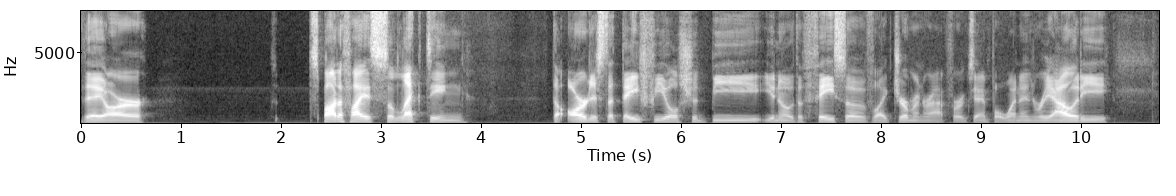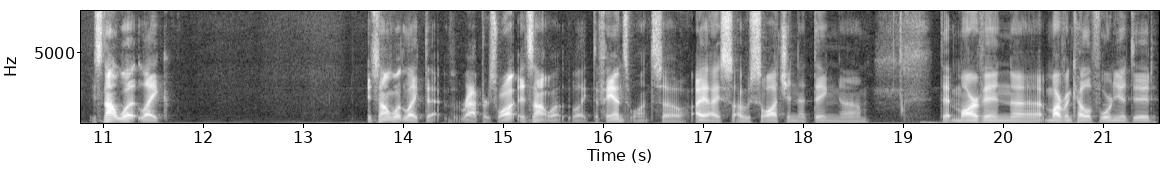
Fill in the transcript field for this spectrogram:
they are Spotify is selecting the artist that they feel should be, you know, the face of like German rap, for example, when in reality, it's not what like it's not what like the rappers want. It's not what like the fans want. So I I, I was watching that thing um, that Marvin uh, Marvin California did.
